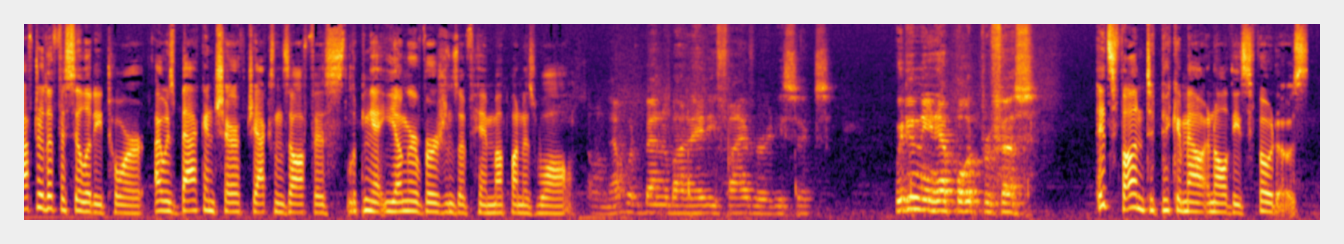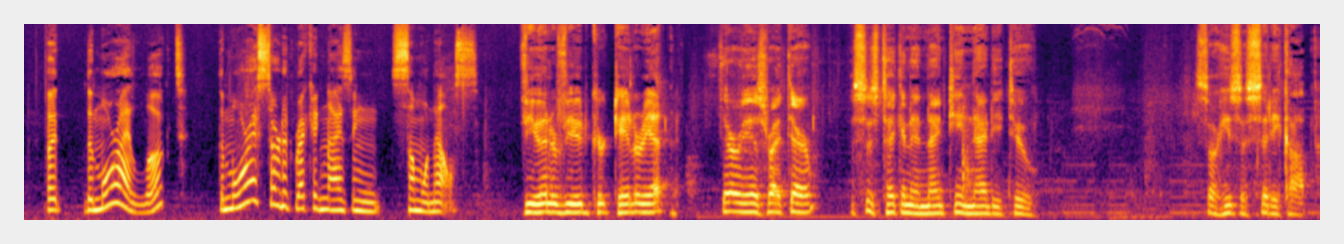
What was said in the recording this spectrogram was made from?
After the facility tour, I was back in Sheriff Jackson's office looking at younger versions of him up on his wall. Um, that would have been about 85 or 86. We didn't even have bulletproof vests. It's fun to pick him out in all these photos, but the more I looked, the more I started recognizing someone else. Have you interviewed Kirk Taylor yet? There he is right there. This is taken in 1992. So he's a city cop.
